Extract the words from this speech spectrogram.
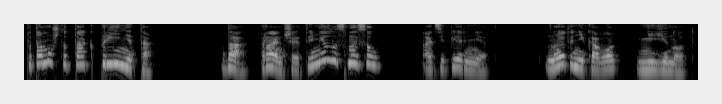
потому что так принято. Да, раньше это имело смысл, а теперь нет. Но это никого не енот.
